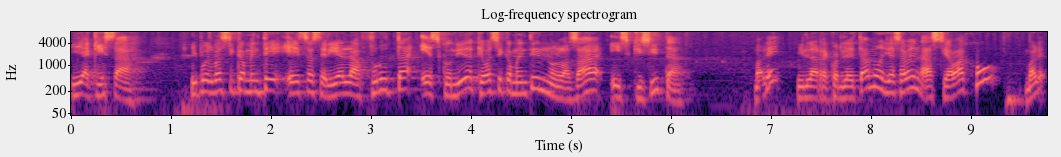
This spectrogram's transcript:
Y aquí está. Y pues básicamente esa sería la fruta escondida que básicamente nos la da exquisita. ¿Vale? Y la recolectamos, ya saben, hacia abajo. ¿Vale?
